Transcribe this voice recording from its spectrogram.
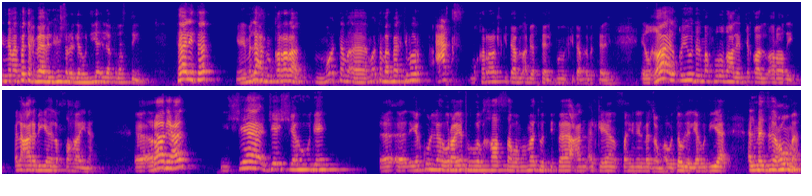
إنما فتح باب الهجرة اليهودية إلى فلسطين. ثالثا يعني بنلاحظ مقررات مؤتمر آه، مؤتمر بالتيمور عكس مقررات الكتاب الأبيض الثالث بنود الكتاب الأبيض الثالث. إلغاء القيود المفروضة على انتقال الأراضي العربية إلى الصهاينة. آه، رابعا إنشاء جيش يهودي يكون له رايته الخاصة ومهمته الدفاع عن الكيان الصهيوني المزعوم أو الدولة اليهودية المزعومة.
